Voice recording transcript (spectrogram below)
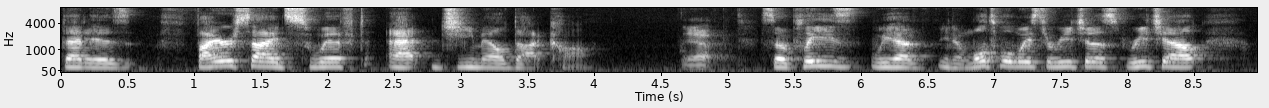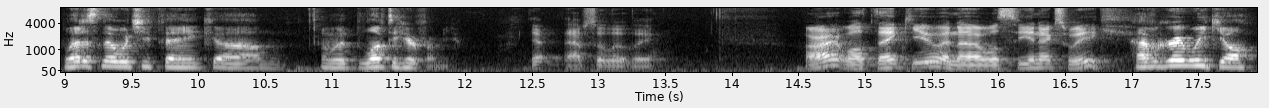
That is firesideswift at gmail.com. Yeah. So please, we have you know multiple ways to reach us. Reach out, let us know what you think, um, and we'd love to hear from you. Yep, absolutely. All right. Well, thank you, and uh, we'll see you next week. Have a great week, y'all.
